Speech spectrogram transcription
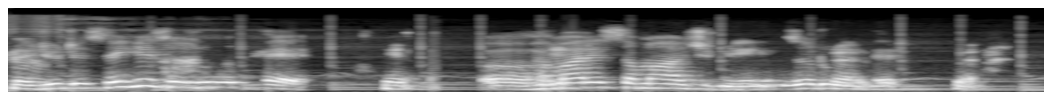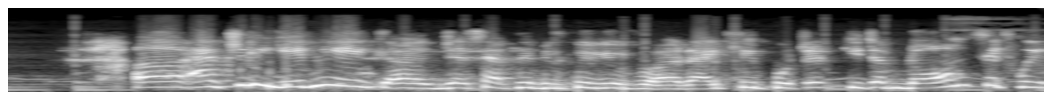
प्रेजुडिस है ये ज़रूर है। अ, हमारे समाज में ज़रूर है। एक्चुअली uh, ये भी एक uh, जैसे आपने बिल्कुल यू राइटली पुटेड कि जब नॉर्म से कोई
